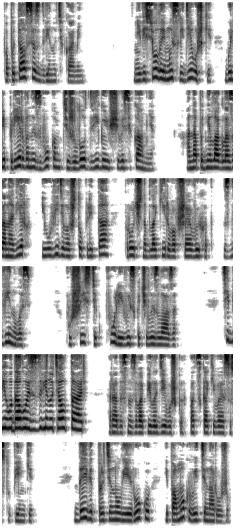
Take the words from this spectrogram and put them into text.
попытался сдвинуть камень. Невеселые мысли девушки были прерваны звуком тяжело двигающегося камня. Она подняла глаза наверх и увидела, что плита, прочно блокировавшая выход, сдвинулась. Пушистик пулей выскочил из лаза. «Тебе удалось сдвинуть алтарь!» — радостно завопила девушка, подскакивая со ступеньки. Дэвид протянул ей руку и помог выйти наружу.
